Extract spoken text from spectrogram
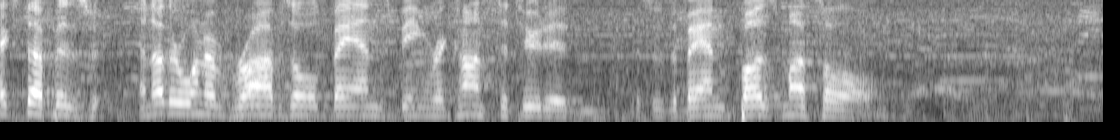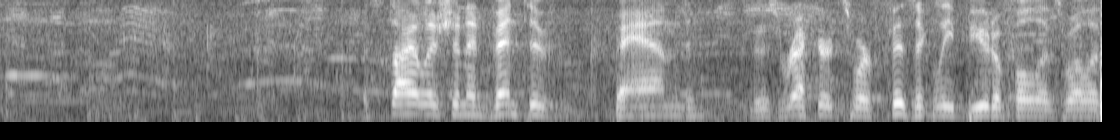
Next up is another one of Rob's old bands being reconstituted. This is the band Buzz Muscle. A stylish and inventive band whose records were physically beautiful as well as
